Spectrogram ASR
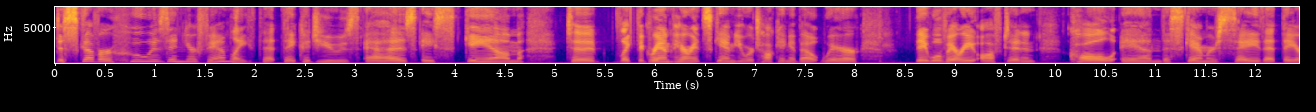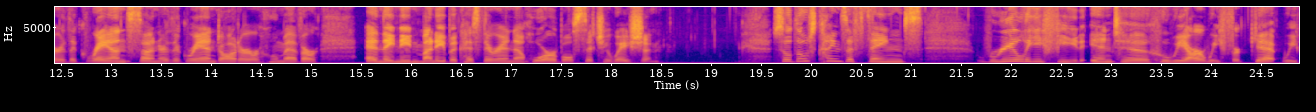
discover who is in your family that they could use as a scam to, like the grandparent scam you were talking about, where they will very often call and the scammers say that they are the grandson or the granddaughter or whomever, and they need money because they're in a horrible situation. So, those kinds of things really feed into who we are. We forget we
